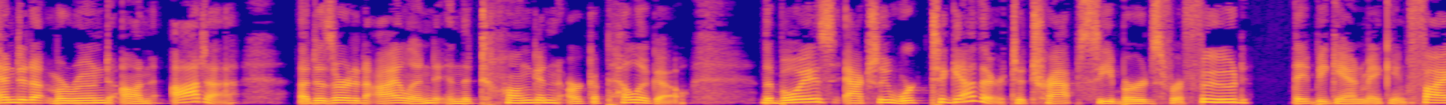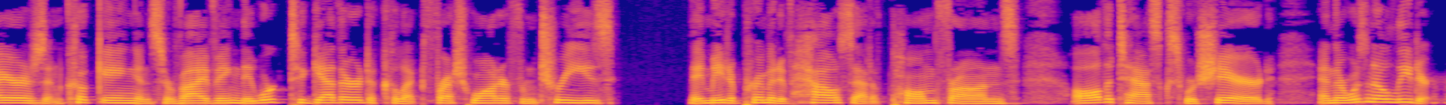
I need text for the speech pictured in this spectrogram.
ended up marooned on Atta, a deserted island in the Tongan archipelago. The boys actually worked together to trap seabirds for food. They began making fires and cooking and surviving. They worked together to collect fresh water from trees. They made a primitive house out of palm fronds. All the tasks were shared, and there was no leader.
